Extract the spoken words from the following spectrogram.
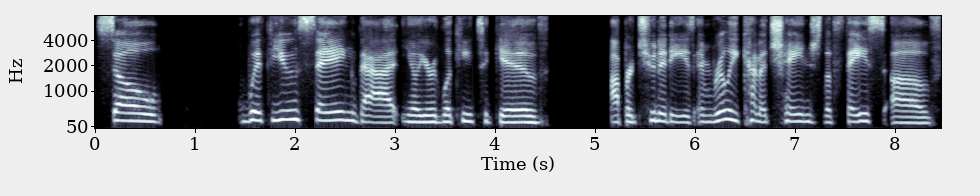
So with you saying that, you know, you're looking to give opportunities and really kind of change the face of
